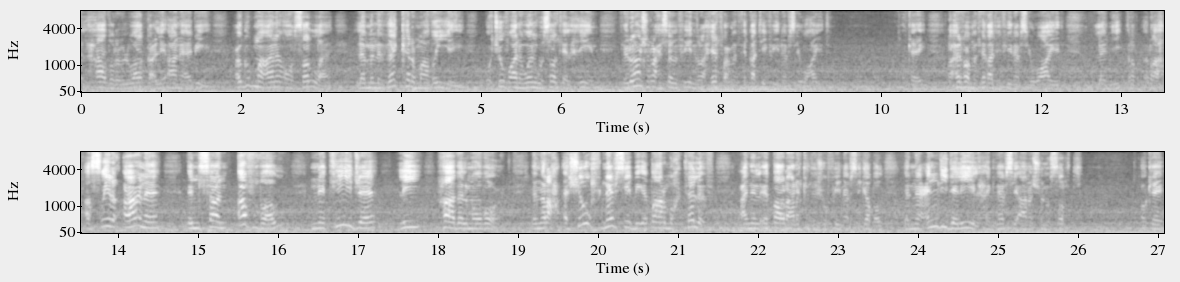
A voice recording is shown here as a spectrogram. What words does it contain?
الحاضر بالواقع اللي أنا أبيه عقب ما أنا أوصل له لما اتذكر ماضيي وأشوف أنا وين وصلت الحين تدرون إيش راح يسوي فيني؟ راح يرفع من ثقتي في نفسي وايد. أوكي؟ راح يرفع من ثقتي في نفسي وايد لأني راح أصير أنا إنسان أفضل نتيجة لهذا الموضوع لأن راح أشوف نفسي بإطار مختلف عن الإطار أنا كنت أشوف فيه نفسي قبل لأن عندي دليل حق نفسي أنا شنو صرت. okay؟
